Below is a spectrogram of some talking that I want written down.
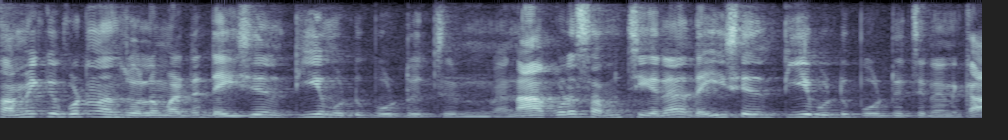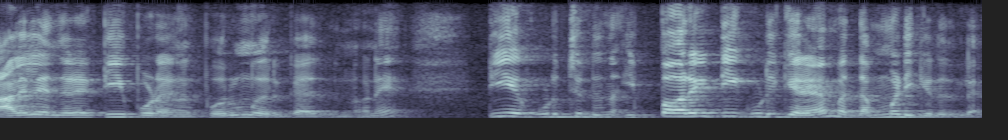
சமைக்க கூட நான் சொல்ல மாட்டேன். தயவுசெய்து டீயை மட்டும் போட்டு வச்சுருந்தேன் நான் கூட சமைச்சிக்கிறேன். தயவுசெய்து டீயை மட்டும் போட்டு வச்சுருந்தேன் எனக்கு காலையில் எந்த டீ போட எனக்கு பொறுமை இருக்காதுன்னொடனே டீயை குடிச்சிட்டு இருந்தேன் இப்போ வரைக்கும் டீ குடிக்கிறேன் இப்போ தம் அடிக்கிறது இல்லை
